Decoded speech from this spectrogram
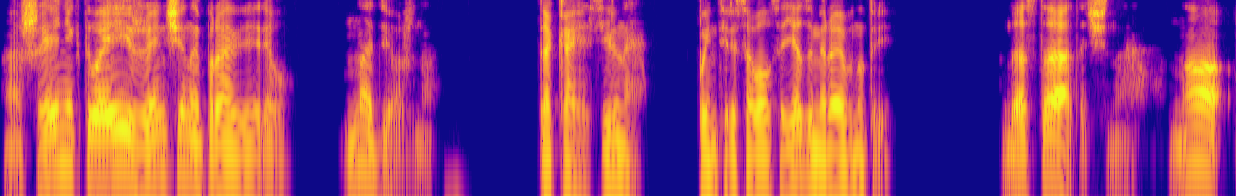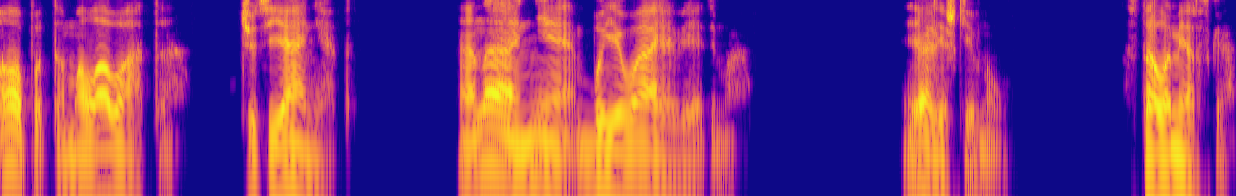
Ошейник твоей женщины проверил. Надежно. Такая сильная? Поинтересовался я, замирая внутри. Достаточно, но опыта маловато. Чутья нет. Она не боевая ведьма. Я лишь кивнул. Стало мерзко.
